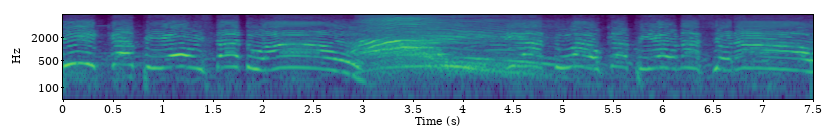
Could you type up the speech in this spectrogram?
Bicampeão estadual! E atual campeão nacional!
